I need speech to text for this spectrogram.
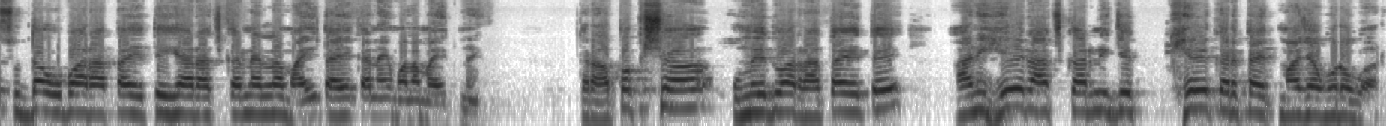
सुद्धा उभा राहता येते ह्या राजकारण्याला माहीत आहे का नाही मला माहीत नाही. तर अपक्ष उमेदवार राहता येते आणि हे राजकारणी जे खेळ करतायत माझ्या बरोबर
